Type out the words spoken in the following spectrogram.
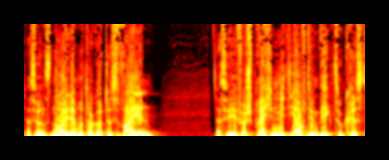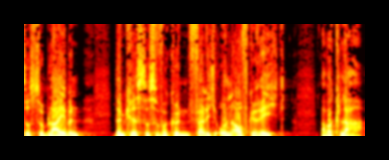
dass wir uns neu der Mutter Gottes weihen, dass wir ihr versprechen, mit ihr auf dem Weg zu Christus zu bleiben, dann Christus zu verkünden. Völlig unaufgeregt, aber klar.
